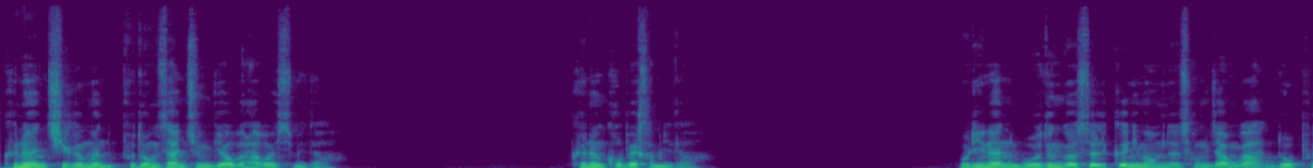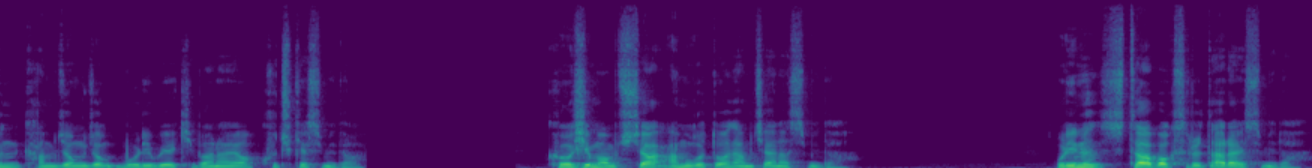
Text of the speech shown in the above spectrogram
그는 지금은 부동산 중개업을 하고 있습니다. 그는 고백합니다. 우리는 모든 것을 끊임없는 성장과 높은 감정적 몰입에 기반하여 구축했습니다. 그것이 멈추자 아무것도 남지 않았습니다. 우리는 스타벅스를 따라했습니다.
